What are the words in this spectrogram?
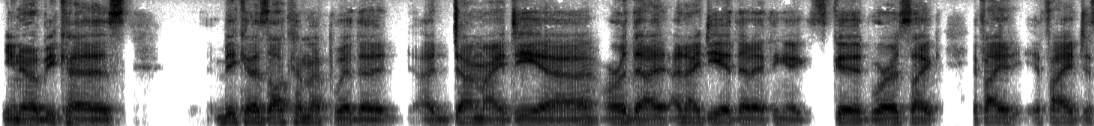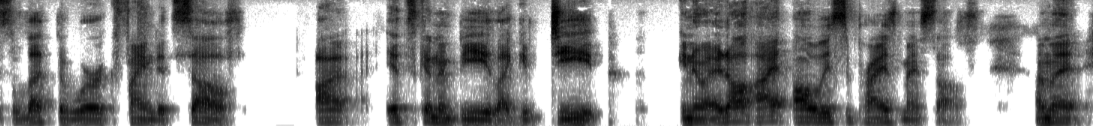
you know because because i'll come up with a, a dumb idea or that an idea that i think is good. Whereas like if i if i just let the work find itself I, it's gonna be like deep. You know it all i always surprise myself. I'm like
